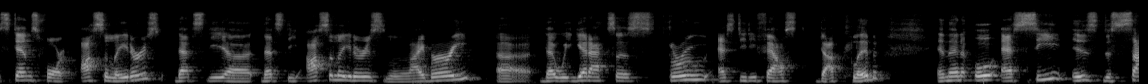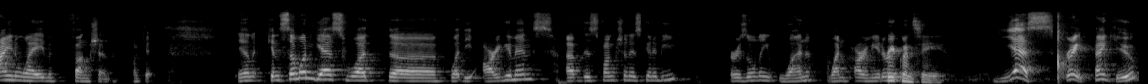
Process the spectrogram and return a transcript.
stands for oscillators. That's the uh, that's the oscillators library uh, that we get access through stdfaust.lib. And then OSC is the sine wave function. Okay. And can someone guess what the what the argument of this function is going to be? There is only one one parameter. Frequency. Yes, great, thank you.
